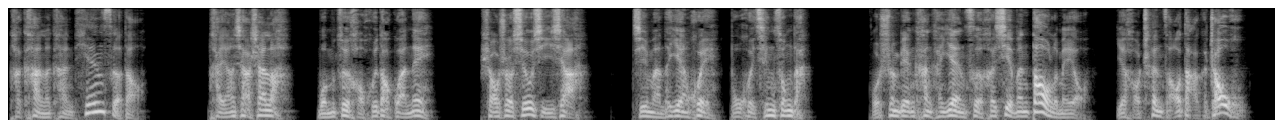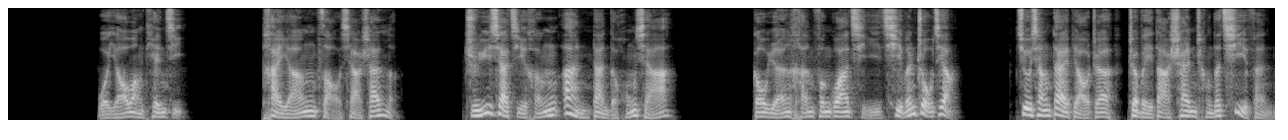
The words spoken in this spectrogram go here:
他看了看天色，道：“太阳下山了，我们最好回到馆内，稍稍休息一下。今晚的宴会不会轻松的。我顺便看看燕色和谢问到了没有，也好趁早打个招呼。”我遥望天际，太阳早下山了，只余下几横暗淡的红霞。高原寒风刮起，气温骤降，就像代表着这伟大山城的气氛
